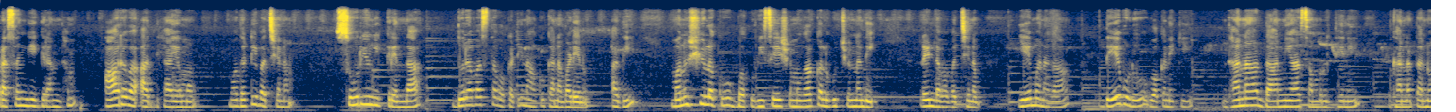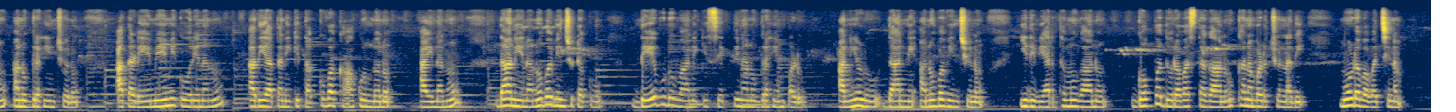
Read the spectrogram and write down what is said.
ప్రసంగి గ్రంథం ఆరవ అధ్యాయము. మొదటి వచనం. సూర్యుని క్రింద దురవస్థ ఒకటి నాకు కనబడెను. అది మనుష్యులకు బహు విశేషముగా కలుగుచున్నది. రెండవ వచనం. ఏమనగా దేవుడు ఒకనికి ధన ధాన్య సమృద్ధిని ఘనతను అనుగ్రహించును. అతడేమేమి కోరినను అది అతనికి తక్కువ కాకుండును. అయినను దానిని అనుభవించుటకు దేవుడు వానికి శక్తిని అనుగ్రహింపడు అన్యుడు దాన్ని అనుభవించును. ఇది వ్యర్థముగాను గొప్ప దురవస్థగాను కనబడుచున్నది. మూడవ వచనం.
